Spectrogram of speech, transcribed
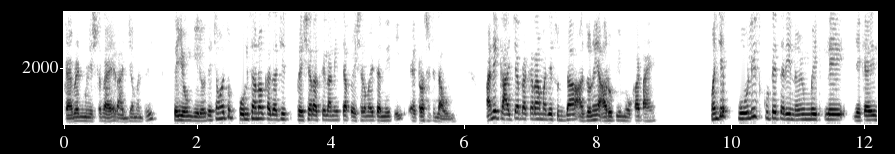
कॅबिनेट मिनिस्टर आहे राज्यमंत्री ते येऊन गेले होते. त्याच्यामुळे तो पोलिसांवर कदाचित प्रेशर असेल आणि त्या प्रेशरमध्ये त्यांनी ती अॅट्रॉसिटी लावली. आणि कालच्या प्रकारामध्ये सुद्धा अजूनही आरोपी मोकाट आहे. म्हणजे पोलीस कुठेतरी नवी मुंबईतले जे काही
